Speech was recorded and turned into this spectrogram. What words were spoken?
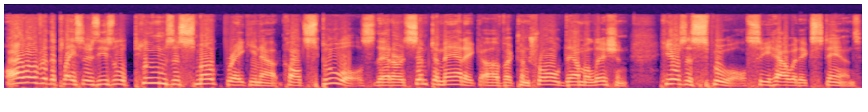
all over the place there's these little plumes of smoke breaking out called spools that are symptomatic of a controlled demolition. Here's a spool, see how it extends.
